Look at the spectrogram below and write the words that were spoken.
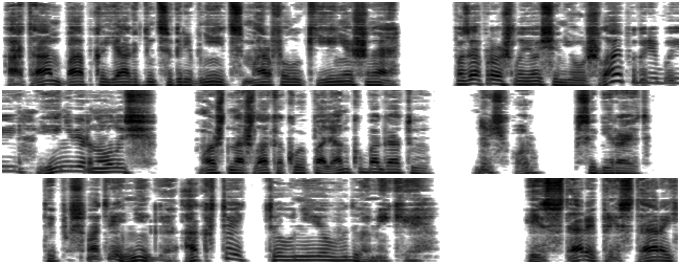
А там бабка-ягодница-грибница Марфа Лукинишна. Позапрошлой осенью ушла по грибы и не вернулась. Может, нашла какую полянку богатую. До сих пор собирает. Ты посмотри, Нига, а кто это у нее в домике? Из старой-престарой,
